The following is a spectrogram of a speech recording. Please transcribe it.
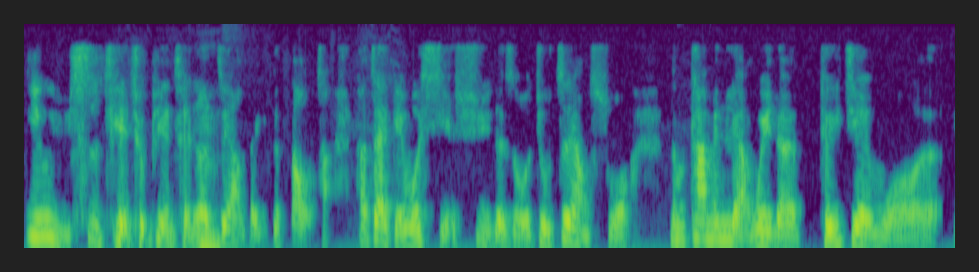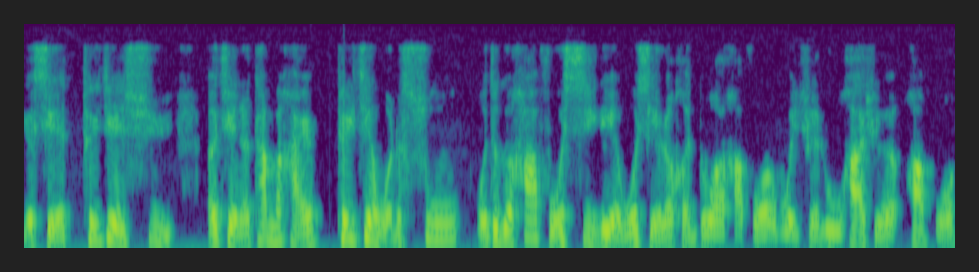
英语世界，就变成了这样的一个道场。他在给我写序的时候就这样说。那么他们两位呢，推荐我有写推荐序，而且呢，他们还推荐我的书。我这个哈佛系列，我写了很多哈佛文学录、哈学哈佛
